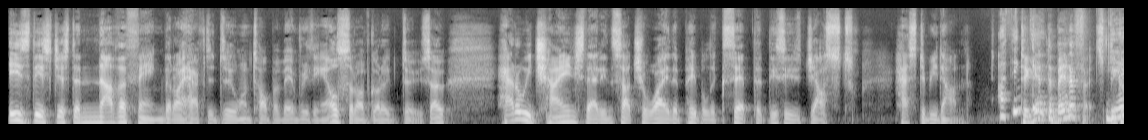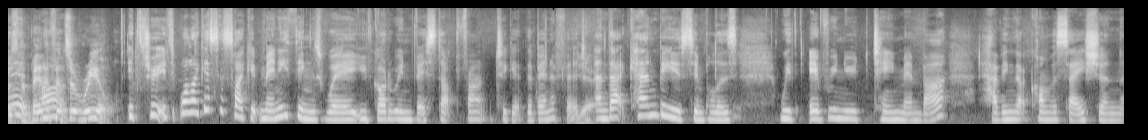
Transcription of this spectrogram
is this just another thing that I have to do on top of everything else that I've got to do? So, how do we change that in such a way that people accept that this is just has to be done I think to get the benefits because Yeah, the benefits oh. are real? It's true. It's, well, I guess it's like at many things where you've got to invest up front to get the benefit. Yeah. And that can be as simple as with every new team member having that conversation,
